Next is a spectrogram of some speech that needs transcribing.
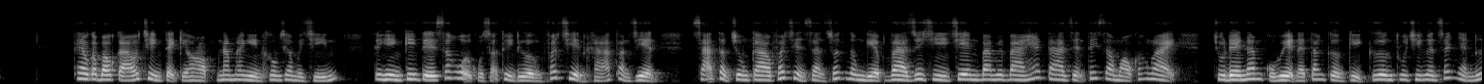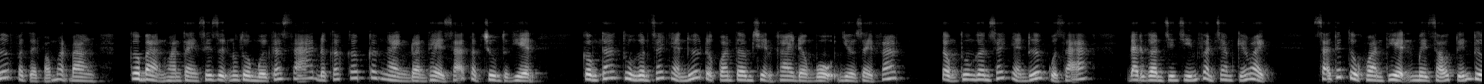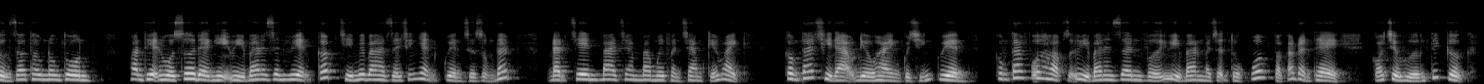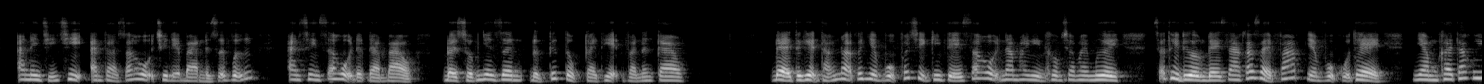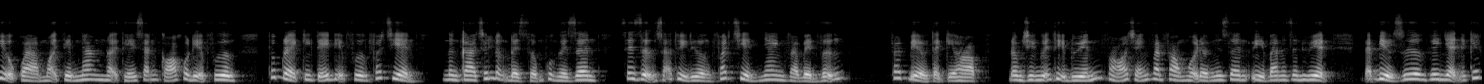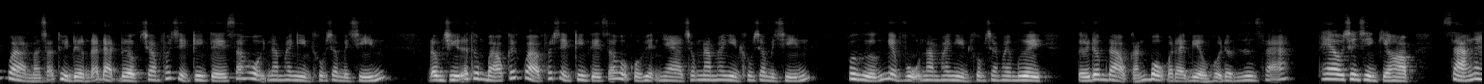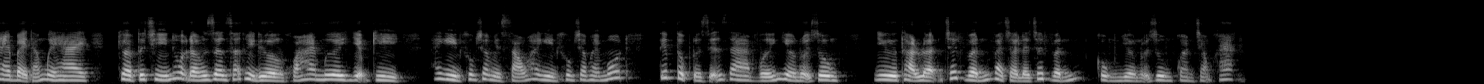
Theo các báo cáo trình tại kỳ họp năm 2019, Tình hình kinh tế xã hội của xã Thủy Đường phát triển khá toàn diện, xã tập trung cao phát triển sản xuất nông nghiệp và duy trì trên 33 hecta diện tích rau màu các loại. Chủ đề năm của huyện là tăng cường kỷ cương thu chi ngân sách nhà nước và giải phóng mặt bằng, cơ bản hoàn thành xây dựng nông thôn mới các xã được các cấp các ngành đoàn thể xã tập trung thực hiện. Công tác thu ngân sách nhà nước được quan tâm triển khai đồng bộ nhiều giải pháp. Tổng thu ngân sách nhà nước của xã đạt gần 99% kế hoạch. Xã tiếp tục hoàn thiện 16 tuyến đường giao thông nông thôn hoàn thiện hồ sơ đề nghị Ủy ban nhân dân huyện cấp 93 giấy chứng nhận quyền sử dụng đất, đạt trên 330% kế hoạch. Công tác chỉ đạo điều hành của chính quyền, công tác phối hợp giữa Ủy ban nhân dân với Ủy ban Mặt trận Tổ quốc và các đoàn thể có chiều hướng tích cực, an ninh chính trị, an toàn xã hội trên địa bàn được giữ vững, an sinh xã hội được đảm bảo, đời sống nhân dân được tiếp tục cải thiện và nâng cao. Để thực hiện thắng lợi các nhiệm vụ phát triển kinh tế xã hội năm 2020, xã Thủy Đường đề ra các giải pháp, nhiệm vụ cụ thể nhằm khai thác có hiệu quả mọi tiềm năng lợi thế sẵn có của địa phương, thúc đẩy kinh tế địa phương phát triển, nâng cao chất lượng đời sống của người dân, xây dựng xã Thủy Đường phát triển nhanh và bền vững. Phát biểu tại kỳ họp, đồng chí Nguyễn Thị Luyến, Phó Tránh Văn phòng Hội đồng nhân dân Ủy ban nhân dân huyện đã biểu dương ghi nhận những kết quả mà xã Thủy Đường đã đạt được trong phát triển kinh tế xã hội năm 2019 đồng chí đã thông báo kết quả phát triển kinh tế xã hội của huyện nhà trong năm 2019, phương hướng nhiệm vụ năm 2020 tới đông đảo cán bộ và đại biểu Hội đồng dân xã. Theo chương trình kỳ họp, sáng ngày 27 tháng 12, kỳ họp thứ 9 Hội đồng dân xã Thủy Đường khóa 20 nhiệm kỳ 2016-2021 tiếp tục được diễn ra với nhiều nội dung như thảo luận chất vấn và trả lời chất vấn cùng nhiều nội dung quan trọng khác.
